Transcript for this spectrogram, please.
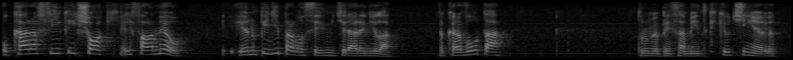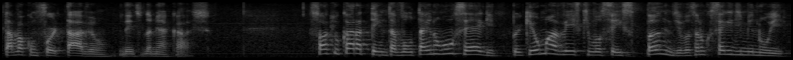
o cara fica em choque. Ele fala: Meu, eu não pedi para vocês me tirarem de lá. Eu quero voltar pro meu pensamento que, que eu tinha. Eu estava confortável dentro da minha caixa. Só que o cara tenta voltar e não consegue, porque uma vez que você expande, você não consegue diminuir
